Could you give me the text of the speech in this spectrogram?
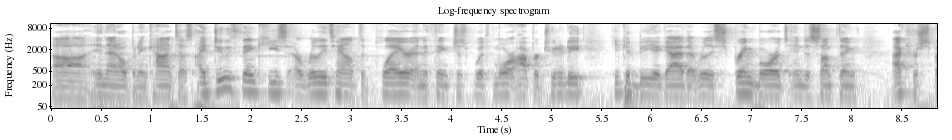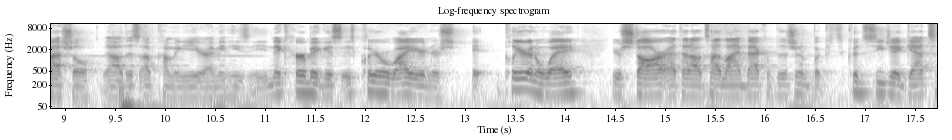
uh, in that opening contest. I do think he's a really talented player, and I think just with more opportunity, he could be a guy that really springboards into something extra special uh, this upcoming year. I mean, he's Nick Herbig is, is clear away clear in a way your star at that outside linebacker position, but could CJ get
